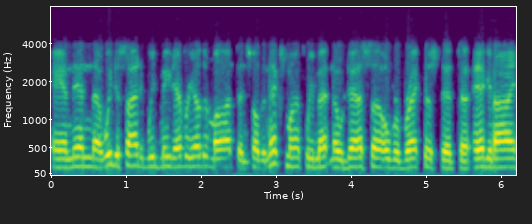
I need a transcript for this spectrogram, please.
And then uh, we decided we'd meet every other month. And so the next month we met in Odessa over breakfast at uh, Egg and I.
